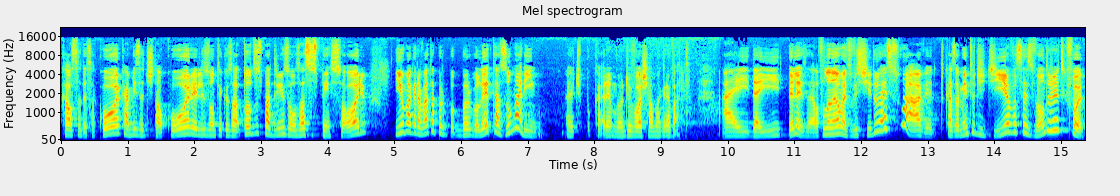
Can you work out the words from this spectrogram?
calça dessa cor, camisa de tal cor, eles vão ter que usar, todos os padrinhos vão usar suspensório e uma gravata por borboleta azul marinho. Aí eu tipo, caramba, onde eu vou achar uma gravata? Aí daí, beleza. Ela falou: "Não, mas o vestido é suave, casamento de dia, vocês vão do jeito que for".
